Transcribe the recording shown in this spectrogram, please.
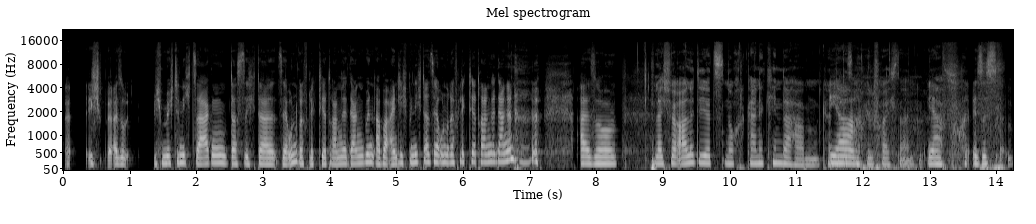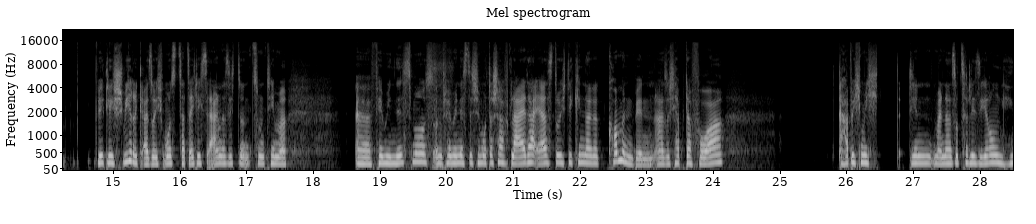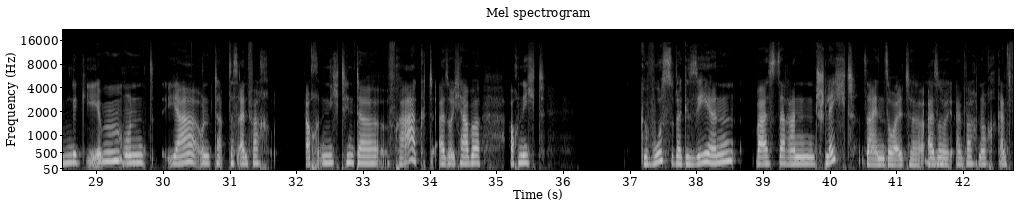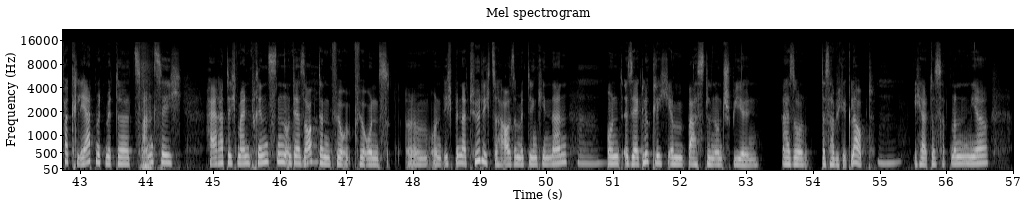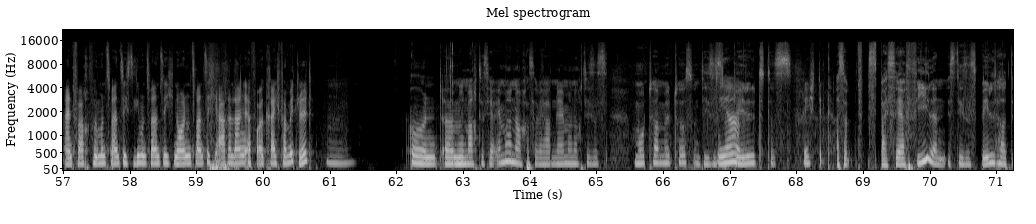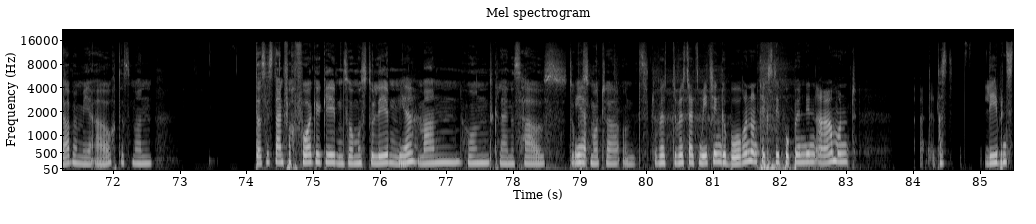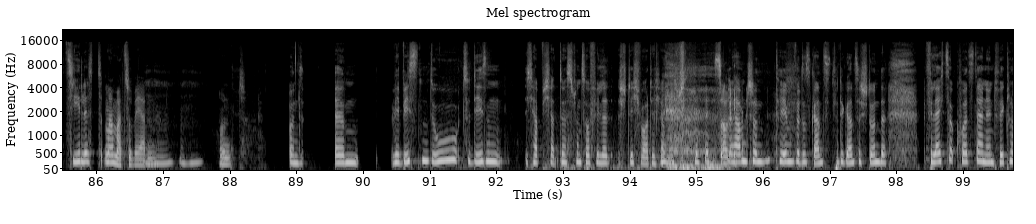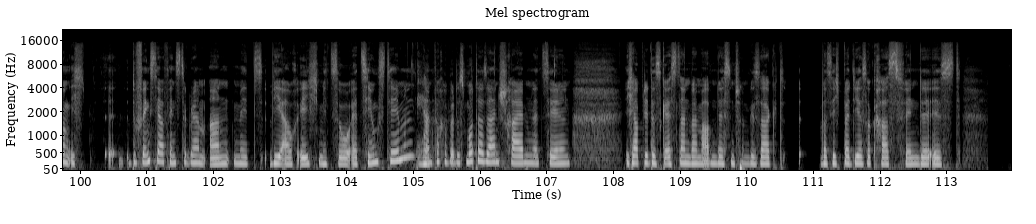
äh, ich, also ich möchte nicht sagen, dass ich da sehr unreflektiert dran gegangen bin, aber eigentlich bin ich da sehr unreflektiert dran gegangen. Mhm. also Vielleicht für alle, die jetzt noch keine Kinder haben, könnte ja, das noch hilfreich sein. Ja, es ist wirklich schwierig. Also ich muss tatsächlich sagen, dass ich zum Thema äh, Feminismus und feministische Mutterschaft leider erst durch die Kinder gekommen bin. Also ich habe davor, habe ich mich den meiner Sozialisierung hingegeben und ja, und habe das einfach auch nicht hinterfragt. Also ich habe auch nicht gewusst oder gesehen, was daran schlecht sein sollte. Also mhm. einfach noch ganz verklärt mit Mitte 20 heirate ich meinen Prinzen und der sorgt dann für, für uns. Ähm, und ich bin natürlich zu Hause mit den Kindern mhm. und sehr glücklich im Basteln und Spielen. Also das habe ich geglaubt. Mhm. Ich, das hat man mir einfach 25, 27, 29 Jahre lang erfolgreich vermittelt. Mhm. Und, ähm, und man macht es ja immer noch. Also wir haben ja immer noch dieses Muttermythos und dieses ja, Bild, das richtig. Also bei sehr vielen ist dieses Bild halt da bei mir auch, dass man das ist einfach vorgegeben, so musst du leben. Ja. Mann, Hund, kleines Haus, du ja. bist Mutter und. Du wirst, du wirst als Mädchen geboren und kriegst die Puppe in den Arm und das Lebensziel ist, Mama zu werden. Mhm, mh. Und, und ähm, wie bist denn du zu diesen, ich habe, ich, du hast schon so viele Stichworte, ich habe Sorry. wir haben schon Themen für das ganze, für die ganze Stunde. Vielleicht so kurz deine Entwicklung. Ich, äh, du fängst ja auf Instagram an mit, wie auch ich, mit so Erziehungsthemen. Ja. Einfach über das Muttersein schreiben, erzählen. Ich habe dir das gestern beim Abendessen schon gesagt. Was ich bei dir so krass finde, ist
